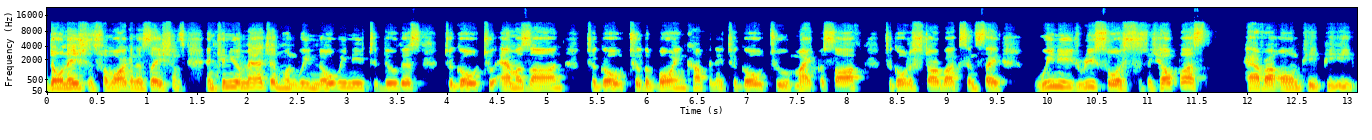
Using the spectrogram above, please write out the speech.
donations from organizations. And can you imagine when we know we need to do this to go to Amazon, to go to the Boeing company, to go to Microsoft, to go to Starbucks and say, we need resources to help us have our own PPE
